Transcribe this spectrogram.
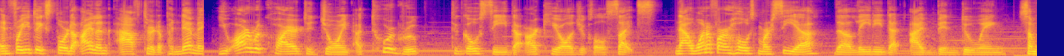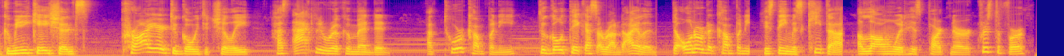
and for you to explore the island after the pandemic, you are required to join a tour group to go see the archaeological sites. Now, one of our hosts, Marcia, the lady that I've been doing some communications prior to going to Chile, has actually recommended a tour company to go take us around the island. The owner of the company, his name is Kita, along with his partner Christopher.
